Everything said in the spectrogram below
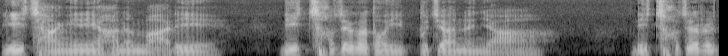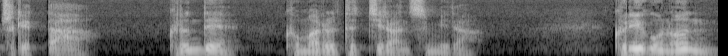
이 장인이 하는 말이 네 처제가 더 이쁘지 않느냐. 네 처제를 주겠다. 그런데 그 말을 듣질 않습니다. 그리고는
